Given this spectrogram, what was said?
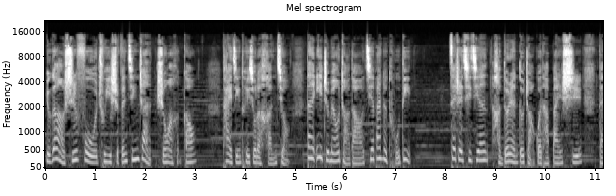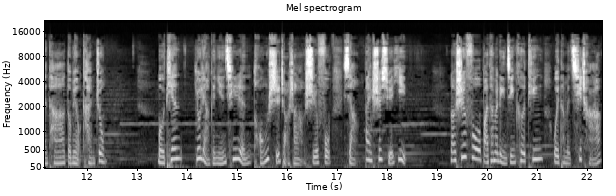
有个老师傅厨艺十分精湛，声望很高。他已经退休了很久，但一直没有找到接班的徒弟。在这期间，很多人都找过他拜师，但他都没有看中。某天，有两个年轻人同时找上老师傅，想拜师学艺。老师傅把他们领进客厅，为他们沏茶。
